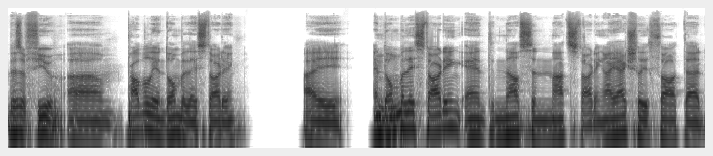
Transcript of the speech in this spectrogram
There's a few. Um, probably Ndombele starting. I Mhm. Ndombele starting and Nelson not starting. I actually thought that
